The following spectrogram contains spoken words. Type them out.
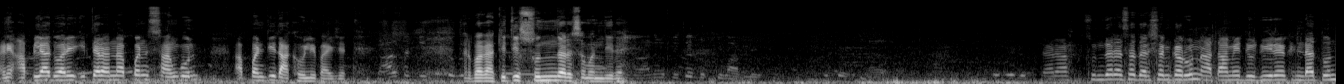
आणि आपल्याद्वारे इतरांना पण सांगून आपण ती दाखवली पाहिजेत. तर बघा किती सुंदर असं मंदिर आहे. तर सुंदर असं दर्शन करून आता आम्ही दुधविरे खंडातून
